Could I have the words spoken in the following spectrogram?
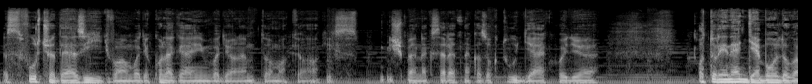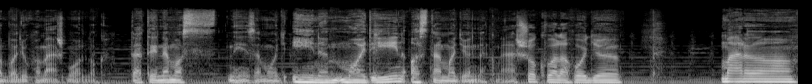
Ez furcsa, de ez így van, vagy a kollégáim, vagy a nem tudom, akik ismernek, szeretnek, azok tudják, hogy attól én egyen boldogabb vagyok, ha más boldog. Tehát én nem azt nézem, hogy én, majd én, aztán majd jönnek mások, valahogy már a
